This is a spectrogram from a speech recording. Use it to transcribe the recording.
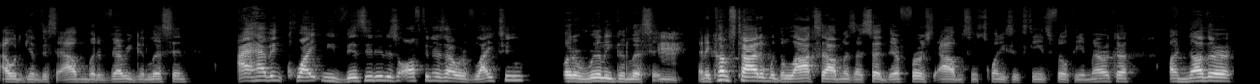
I would give this album, but a very good listen. I haven't quite revisited as often as I would have liked to, but a really good listen. Mm. And it comes tied in with the LOX album, as I said, their first album since 2016's Filthy America. Another,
